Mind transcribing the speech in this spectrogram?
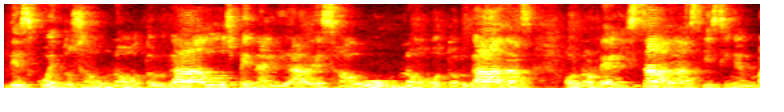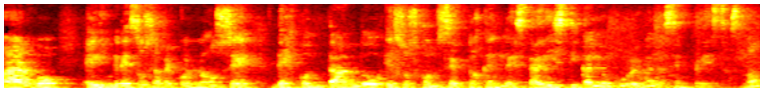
descuentos aún no otorgados, penalidades aún no otorgadas o no realizadas y sin embargo el ingreso se reconoce descontando esos conceptos que en la estadística le ocurren a las empresas, ¿no?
